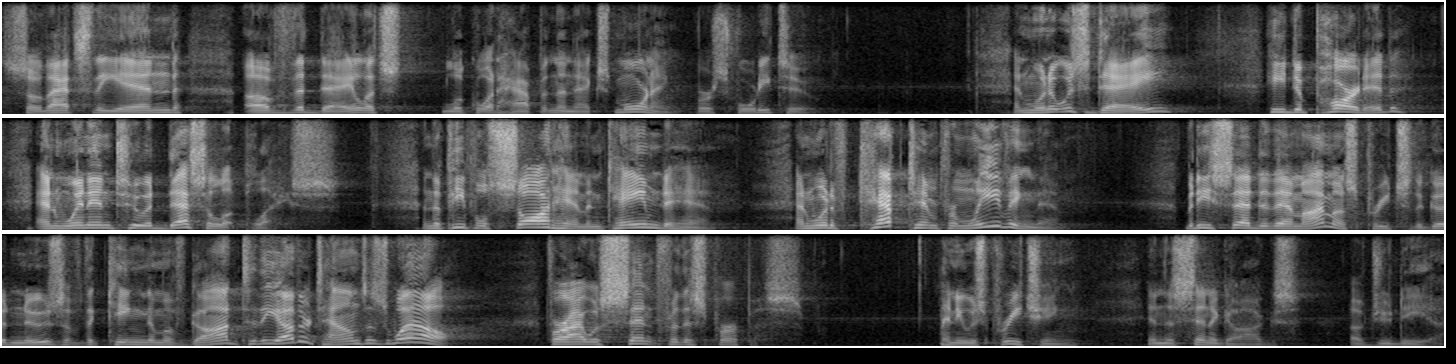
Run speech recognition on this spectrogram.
So that's the end of the day. Let's look what happened the next morning. Verse 42. And when it was day, he departed and went into a desolate place. And the people sought him and came to him and would have kept him from leaving them. But he said to them, I must preach the good news of the kingdom of God to the other towns as well, for I was sent for this purpose. And he was preaching in the synagogues of Judea.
